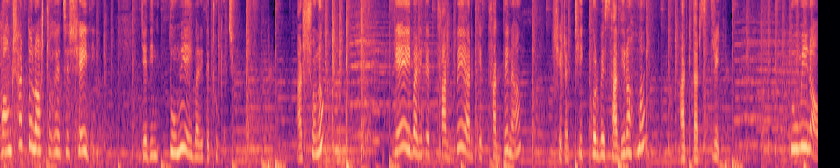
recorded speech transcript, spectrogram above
সংসার তো নষ্ট হয়েছে সেই দিন, যেদিন তুমি এই বাড়িতে ঢুকেছ। আর শোনো, কে এই বাড়িতে থাকবে আর কে থাকবে না, সেটা ঠিক করবে সাদি রহমান আর তার স্ত্রী। তুমি নও,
